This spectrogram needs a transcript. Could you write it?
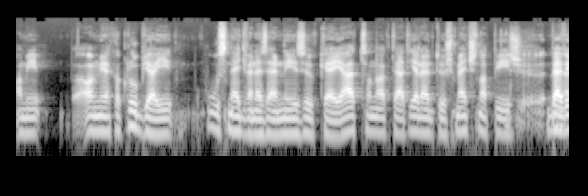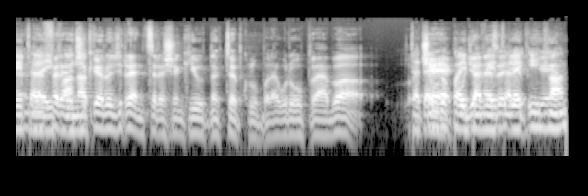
ami, aminek a klubjai 20-40 ezer nézőkkel játszanak, tehát jelentős meccsnapi bevételeik ne, ne vannak. el, hogy rendszeresen kijutnak több klubból Európába. Tehát csehek európai bevételeik, így van.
